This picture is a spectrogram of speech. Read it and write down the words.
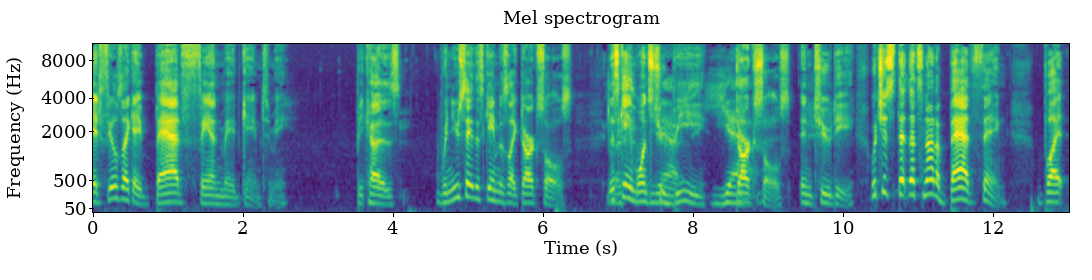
it feels like a bad fan made game to me, because when you say this game is like Dark Souls. This game wants to be yeah. Dark Souls in 2D, which is that, that's not a bad thing, but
